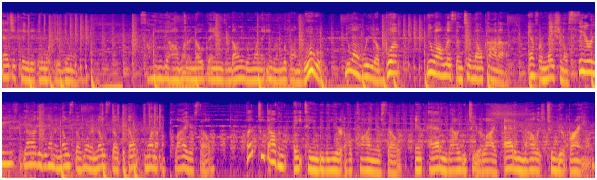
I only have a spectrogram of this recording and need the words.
educated in what you're doing. So many y'all want to know things and don't even want to even look on Google. You won't read a book. You won't listen to no kind of informational series. Y'all just want to know stuff, want to know stuff, but don't want to apply yourself. Let 2018 be the year of applying yourself and adding value to your life, adding knowledge to your brain.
